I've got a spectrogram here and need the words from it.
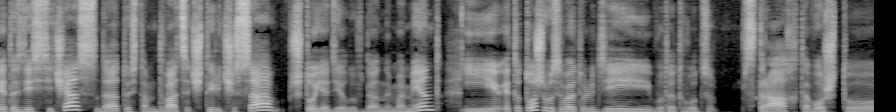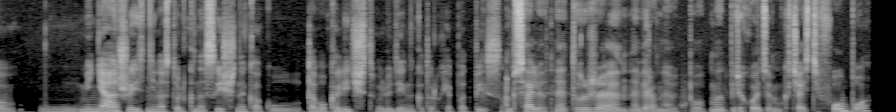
это здесь сейчас, да, то есть там 24 часа, что я делаю в данный момент, и это тоже вызывает у людей вот эту вот страх того, что у меня жизнь не настолько насыщенная, как у того количества людей, на которых я подписан. Абсолютно. Это уже, наверное, мы переходим к части фобо.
